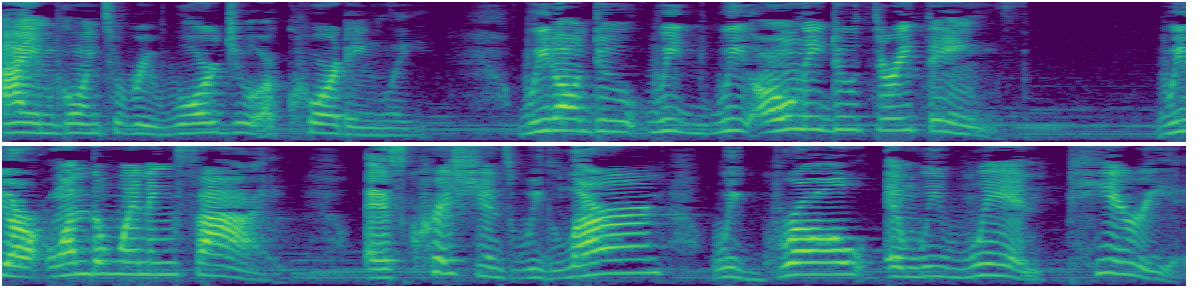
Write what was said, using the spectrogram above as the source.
I am going to reward you accordingly. We don't do we we only do three things. We are on the winning side. As Christians, we learn, we grow, and we win. Period.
